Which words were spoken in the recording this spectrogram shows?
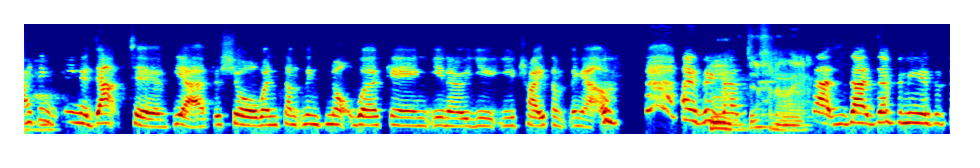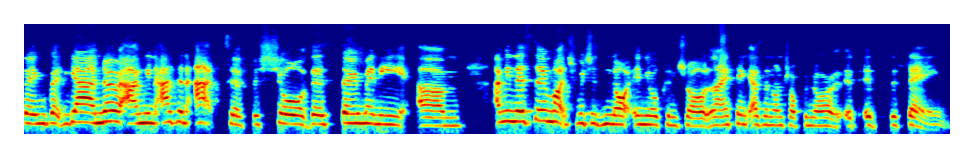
I think mm-hmm. being adaptive, yeah, for sure. When something's not working, you know, you, you try something else. I think mm, that definitely that that definitely is a thing. But yeah, no, I mean, as an actor, for sure, there's so many. Um, I mean, there's so much which is not in your control, and I think as an entrepreneur, it, it's the same.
